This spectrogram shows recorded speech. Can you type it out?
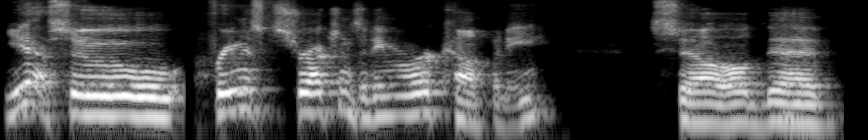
Yeah, so Freeman's Construction is the name of our company. So the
